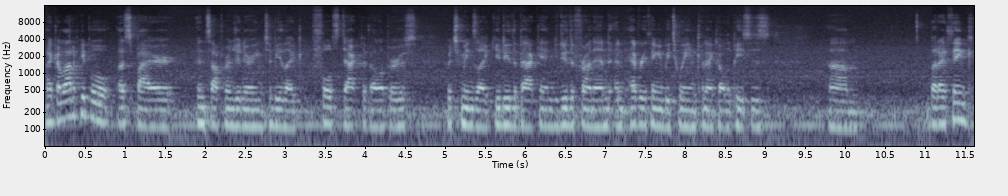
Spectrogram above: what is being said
like a lot of people aspire in software engineering to be like full stack developers which means like you do the back end you do the front end and everything in between connect all the pieces. Um, but i think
